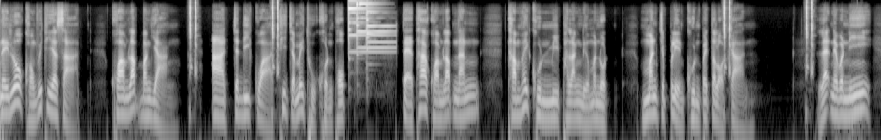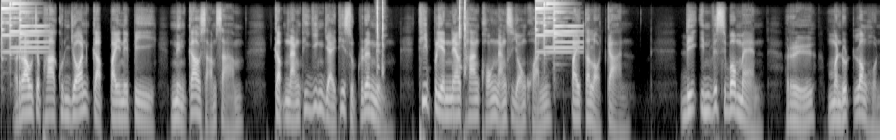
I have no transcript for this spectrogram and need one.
ในโลกของวิทยาศาสตร์ ความลับบางอย่าง อาจจะดีกว่าที่จะไม่ถูกค้นพบ แต่ถ้าความลับนั้นทำให้คุณมีพลังเหนือมนุษย์ มันจะเปลี่ยนคุณไปตลอดกาลและในวันนี้เราจะพาคุณย้อนกลับไปในปี 1933 กับหนังที่ยิ่งใหญ่ที่สุดเรื่องหนึ่ง ที่เปลี่ยนแนวทางของหนังสยองขวัญไปตลอดกาล The Invisible Man หรือมนุษย์ล่องหน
